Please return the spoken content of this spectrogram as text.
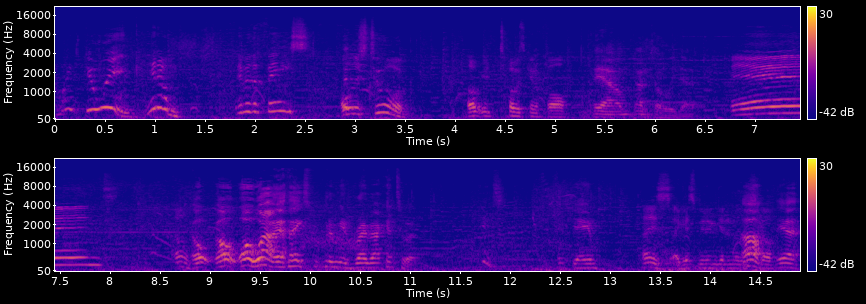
What am I doing? Hit him! Hit him in the face! Oh, there's two of them. Oh, your toe's gonna fall. Yeah, I'm, I'm totally dead. And. Oh, Oh, oh, oh, wow, yeah, thanks for putting me right back into it. Thanks. Good game. nice. I guess we didn't get another Oh, skull. yeah,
